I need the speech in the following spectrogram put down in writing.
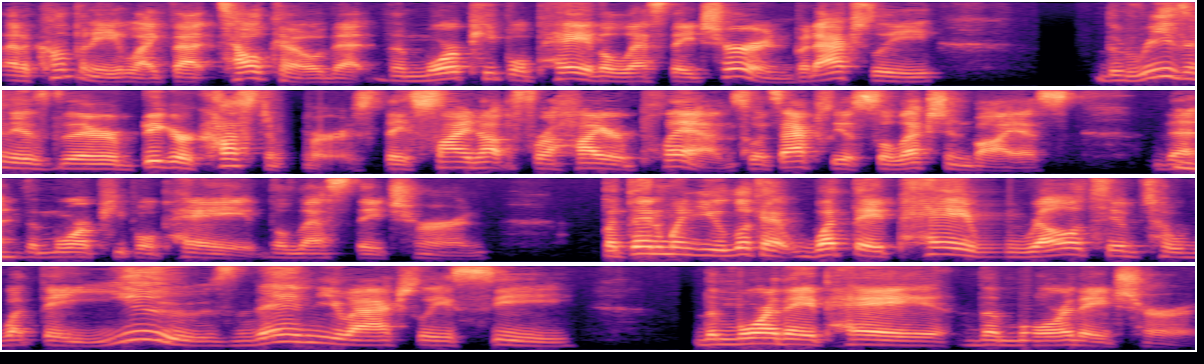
at a company like that telco that the more people pay, the less they churn. But actually, the reason is they're bigger customers. They sign up for a higher plan. So it's actually a selection bias that mm. the more people pay, the less they churn. But then when you look at what they pay relative to what they use, then you actually see the more they pay, the more they churn.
